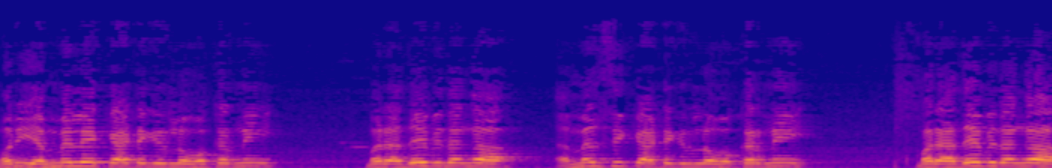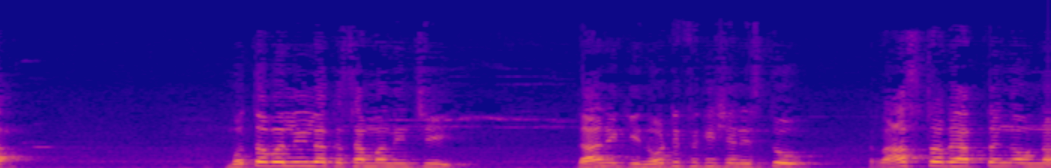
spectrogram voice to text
మరి ఎమ్మెల్యే కేటగిరీలో ఒకరిని మరి అదేవిధంగా ఎమ్మెల్సీ కేటగిరీలో ఒకరిని మరి అదేవిధంగా ముత్తవల్లీలకు సంబంధించి దానికి నోటిఫికేషన్ ఇస్తూ రాష్ట్ర వ్యాప్తంగా ఉన్న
